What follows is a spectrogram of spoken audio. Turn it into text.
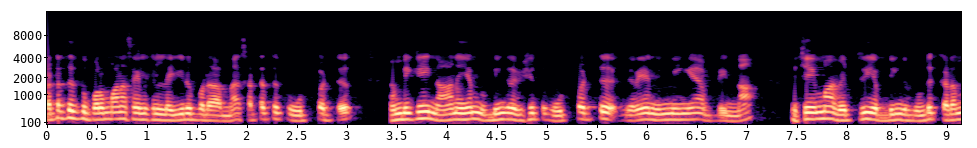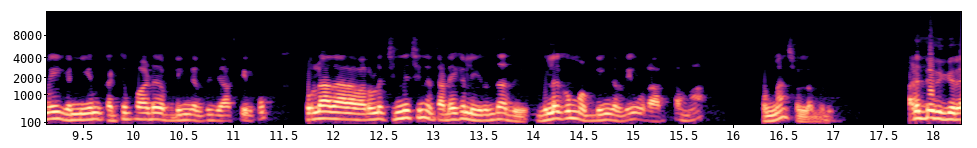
சட்டத்திற்கு புறம்பான செயல்களில் ஈடுபடாமல் சட்டத்துக்கு உட்பட்டு நம்பிக்கை நாணயம் அப்படிங்கிற விஷயத்துக்கு உட்பட்டு நிறைய நின்னீங்க அப்படின்னா நிச்சயமா வெற்றி அப்படிங்கிறது உண்டு. கடமை கண்ணியம் கட்டுப்பாடு அப்படிங்கிறது ஜாஸ்தி இருக்கும். பொருளாதார வரவுல சின்ன சின்ன தடைகள் இருந்து அது விலகும் அப்படிங்கிறதையும் ஒரு அர்த்தமா நம்ம சொல்ல முடியும். அடுத்து இருக்கிற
